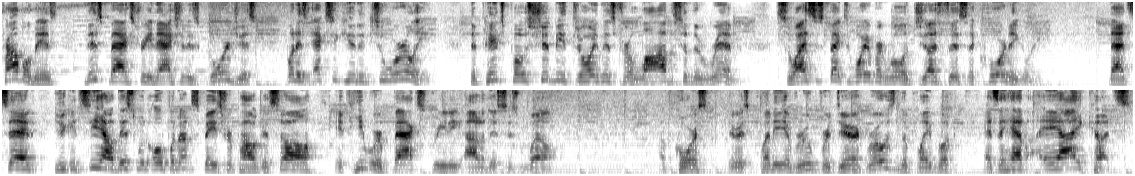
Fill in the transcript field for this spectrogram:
Problem is, this back screen action is gorgeous, but is executed too early. The pinch post should be throwing this for lobs to the rim, so I suspect Hoiberg will adjust this accordingly. That said, you can see how this would open up space for Pau Gasol if he were back screening out of this as well. Of course, there is plenty of room for Derrick Rose in the playbook as they have AI cuts,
